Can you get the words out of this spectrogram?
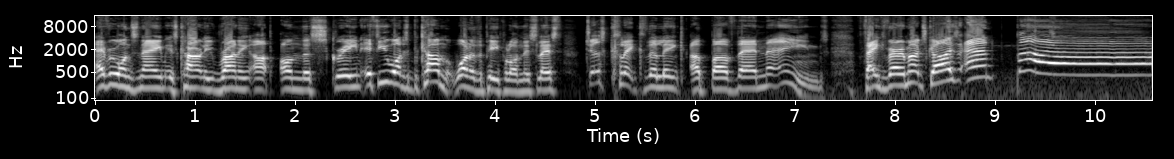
Everyone's name is currently running up on the screen. If you want to become one of the people on this list, just click the link above their names. Thank you very much, guys, and bye!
